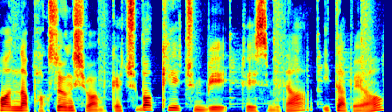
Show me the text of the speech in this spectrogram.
허한나 박소영 씨와 함께 추바키 준비되어 있습니다. 이따 봬요.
